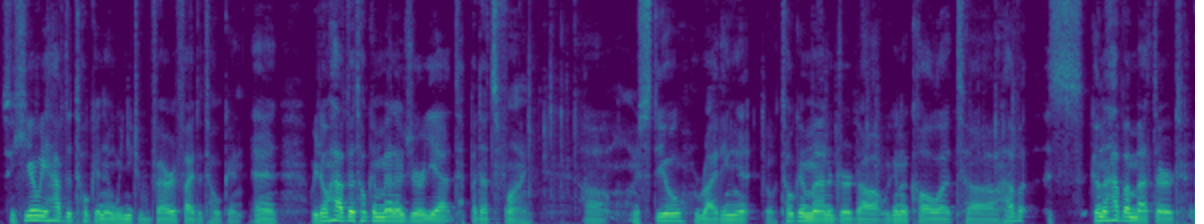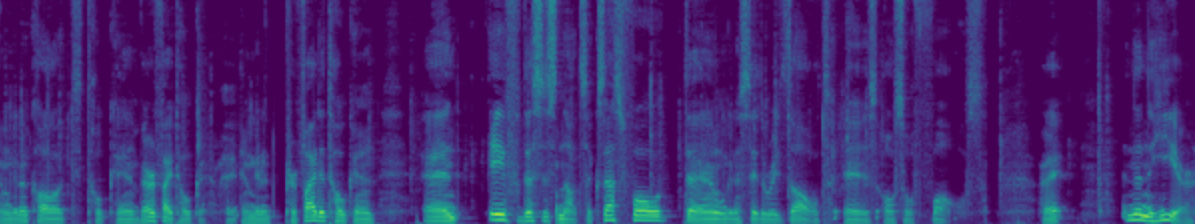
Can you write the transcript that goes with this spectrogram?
So here we have the token and we need to verify the token. And we don't have the token manager yet, but that's fine. Uh, we're still writing it. So token manager dot, we're gonna call it, uh, have a, it's gonna have a method we're gonna call it token, verify token, we're gonna provide the token. And if this is not successful, then we're gonna say the result is also false, right? And then here,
